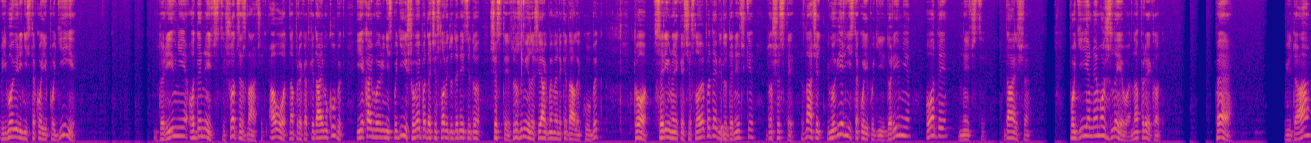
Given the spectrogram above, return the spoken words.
ймовірність такої події дорівнює одиничці. Що це значить? А от, наприклад, кидаємо кубик, і яка ймовірність події, що випаде число від одиниці до 6. Зрозуміли, що як ми не кидали кубик, то все рівно якесь число випаде від одинички до 6. Значить, ймовірність такої події дорівнює одиничці. Далі. Подія неможлива. Наприклад, P від А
